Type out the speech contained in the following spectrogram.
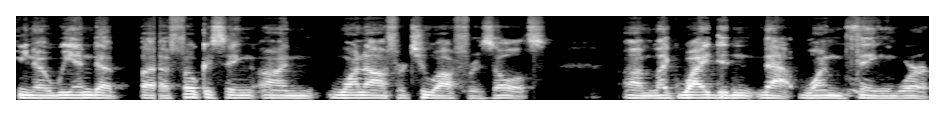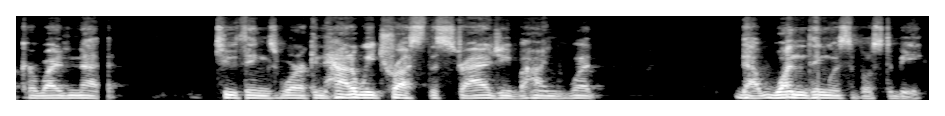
you know we end up uh, focusing on one off or two off results um, like why didn't that one thing work or why didn't that two things work and how do we trust the strategy behind what that one thing was supposed to be.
